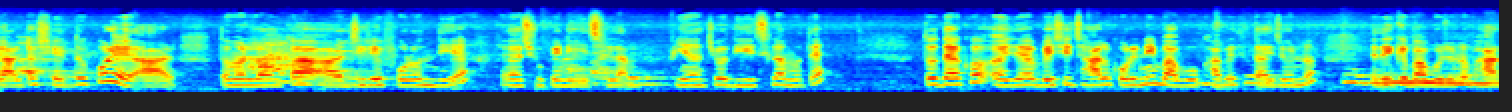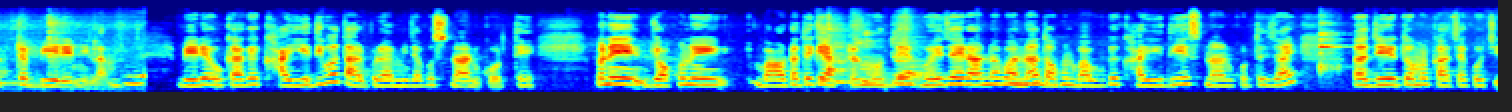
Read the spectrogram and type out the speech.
ডালটা সেদ্ধ করে আর তোমার লঙ্কা আর জিরে ফোড়ন দিয়ে ছুঁকে নিয়েছিলাম। পেঁয়াজও দিয়েছিলাম ওতে। তো দেখো ওই যে বেশি ঝাল করিনি বাবু খাবে তাই জন্য। এদিকে বাবুর জন্য ভাতটা বেড়ে নিলাম। বেড়ে ওকে আগে খাইয়ে দিব তারপরে আমি যাব স্নান করতে। মানে যখন এই বারোটা থেকে একটার মধ্যে হয়ে যায় রান্না বান্না তখন বাবুকে খাইয়ে দিয়ে স্নান করতে যাই। যেহেতু আমার কাচাকুচি।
